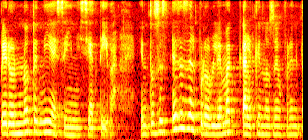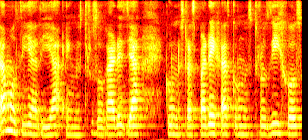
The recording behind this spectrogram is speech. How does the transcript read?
pero no tenía esa iniciativa. Entonces, ese es el problema al que nos enfrentamos día a día en nuestros hogares, ya con nuestras parejas, con nuestros hijos,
